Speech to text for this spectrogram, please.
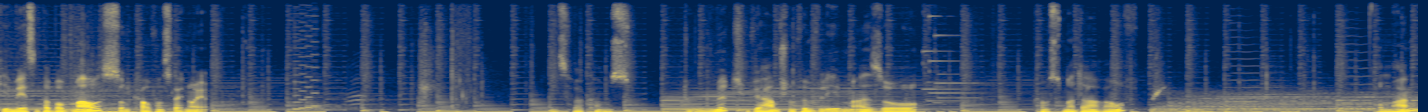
Geben wir jetzt ein paar Bomben aus und kaufen uns gleich neue. Und zwar kommst du mit. Wir haben schon fünf Leben, also kommst du mal darauf. Umhang.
